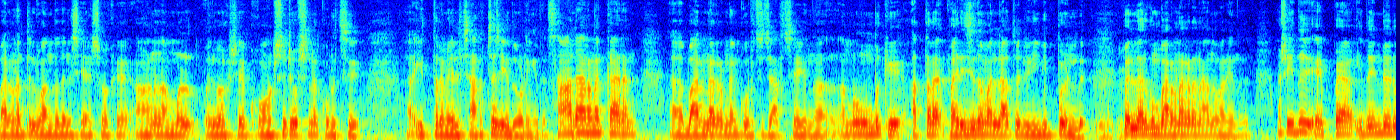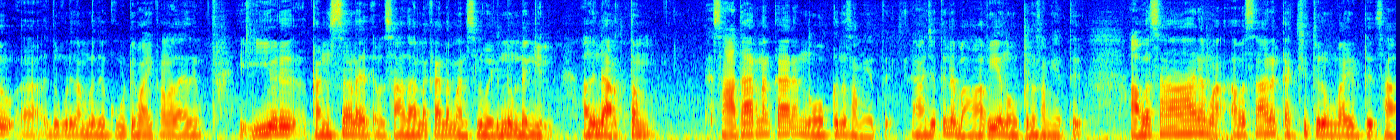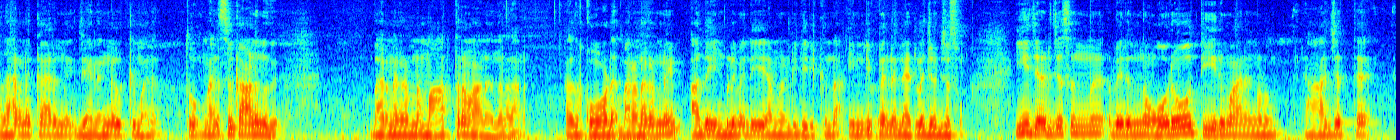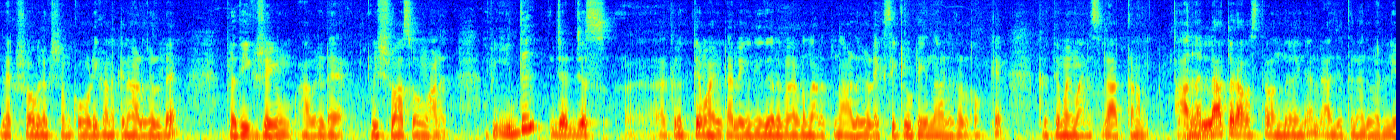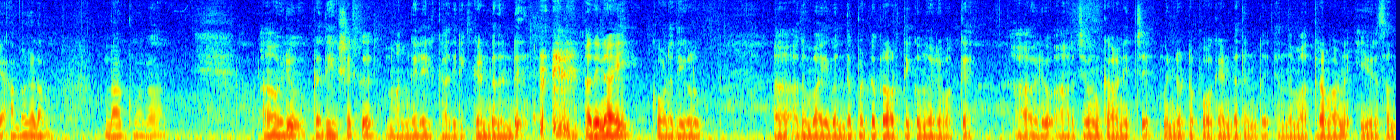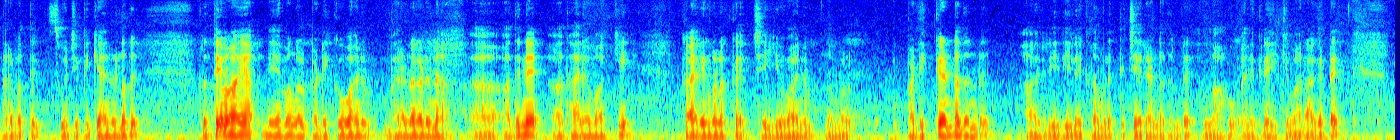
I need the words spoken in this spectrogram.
ഭരണത്തിൽ വന്നതിന് ശേഷമൊക്കെ ആണ് നമ്മൾ ഒരുപക്ഷെ കോൺസ്റ്റിറ്റ്യൂഷനെ കുറിച്ച് ഇത്രമേൽ ചർച്ച ചെയ്തു തുടങ്ങിയത്. സാധാരണക്കാരൻ ഭരണഘടനയെക്കുറിച്ച് ചർച്ച ചെയ്യുന്ന നമ്മൾ മുമ്പ് അത്ര പരിചിതമല്ലാത്തൊരു രീതി ഇപ്പോൾ ഉണ്ട്. ഇപ്പോൾ എല്ലാവർക്കും ഭരണഘടന എന്ന് പറയുന്നത്. പക്ഷേ ഇത് എപ്പോഴാണ് ഇതിന്റെ ഒരു ഇതും കൂടി നമ്മളിത് കൂട്ടി വായിക്കണം. അതായത് ഈ ഒരു കൺസേൺ സാധാരണക്കാരന്റെ മനസ്സിൽ വരുന്നുണ്ടെങ്കിൽ അതിന്റെ അർത്ഥം സാധാരണക്കാരൻ നോക്കുന്ന സമയത്ത് രാജ്യത്തിന്റെ ഭാവിയെ നോക്കുന്ന സമയത്ത് അവസാന അവസാന കച്ചിത്തുരുമ്പായിട്ട് സാധാരണക്കാരന് ജനങ്ങൾക്ക് മന മനസ്സിൽ കാണുന്നത് ഭരണഘടന മാത്രമാണ് എന്നുള്ളതാണ്. അതായത് കോട ഭരണഘടനയും അത് ഇംപ്ലിമെന്റ് ചെയ്യാൻ വേണ്ടിയിട്ട് ഇരിക്കുന്ന ഇൻഡിപെൻഡന്റ് ആയിട്ടുള്ള ജഡ്ജസും ഈ ജഡ്ജസ് നിന്ന് വരുന്ന ഓരോ തീരുമാനങ്ങളും രാജ്യത്തെ ലക്ഷോപലക്ഷം കോടിക്കണക്കിന് ആളുകളുടെ പ്രതീക്ഷയും അവരുടെ വിശ്വാസവുമാണ്. അപ്പോൾ ഇത് ജഡ്ജസ് കൃത്യമായിട്ട് അല്ലെങ്കിൽ നീതി നിർവഹണം നടത്തുന്ന ആളുകൾ എക്സിക്യൂട്ട് ചെയ്യുന്ന ആളുകൾ ഒക്കെ കൃത്യമായി മനസ്സിലാക്കണം. അതല്ലാത്തൊരവസ്ഥ വന്നു കഴിഞ്ഞാൽ രാജ്യത്തിന് അത് വലിയ അപകടം ഉണ്ടാക്കുമെന്നതാണ്. ആ ഒരു പ്രതീക്ഷക്ക് മങ്ങലേൽക്കാതിരിക്കേണ്ടതുണ്ട്. അതിനായി കോടതികളും അതുമായി ബന്ധപ്പെട്ട് പ്രവർത്തിക്കുന്നവരുമൊക്കെ ആ ഒരു ആർജവം കാണിച്ച് മുന്നോട്ട് പോകേണ്ടതുണ്ട് എന്ന് മാത്രമാണ് ഈ ഒരു സന്ദർഭത്തിൽ സൂചിപ്പിക്കാനുള്ളത്. കൃത്യമായ നിയമങ്ങൾ പഠിക്കുവാനും ഭരണഘടന അതിനെ ആധാരമാക്കി കാര്യങ്ങളൊക്കെ ചെയ്യുവാനും നമ്മൾ പഠിക്കേണ്ടതുണ്ട്. ആ ഒരു രീതിയിലേക്ക് നമ്മൾ എത്തിച്ചേരേണ്ടതുണ്ട്. അള്ളാഹു അനുഗ്രഹിക്കുമാറാകട്ടെ.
